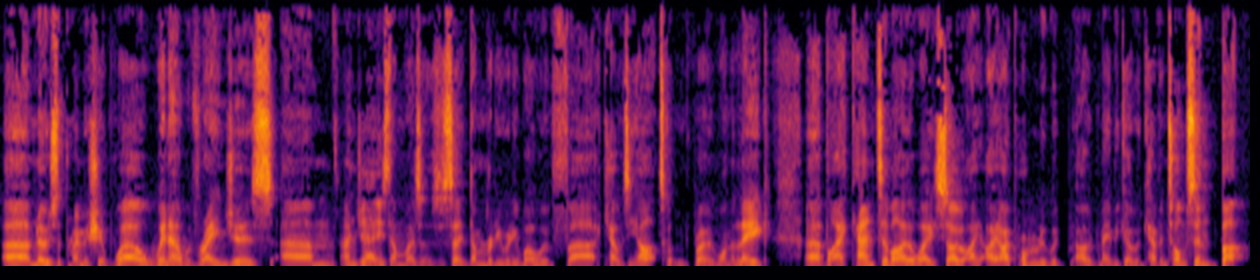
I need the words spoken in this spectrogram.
Uh, knows the Premiership well. Winner with Rangers. Um, and yeah, he's done, as I said, done really, really well with uh, Hearts. Got them promoted, won the league uh, by a canter, by the way. So I, I, I probably would, I would maybe go with Kevin Thomson, But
